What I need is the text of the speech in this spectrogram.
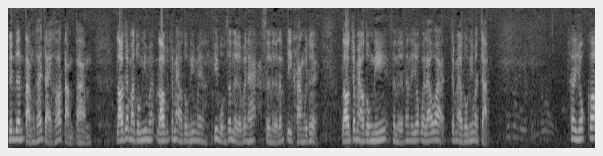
เงินเดือนต่ำค่าใช้จ่ายเขาต่ำตาม เราจะมาตรงนี้มาเราจะไม่เอาตรงนี้มาที่ผมเสนอไปนะฮะเสนอรัฐมตีคลังไปด้วย เราจะไม่เอาตรงนี้เสนอท่านนายกไปแล้วว่าจะไม่เอาตรงนี้มาจับท่านนายกก็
